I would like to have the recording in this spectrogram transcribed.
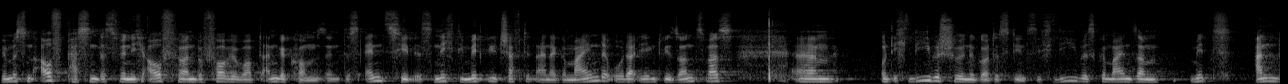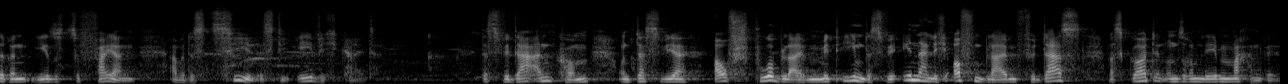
wir müssen aufpassen, dass wir nicht aufhören, bevor wir überhaupt angekommen sind. Das Endziel ist nicht die Mitgliedschaft in einer Gemeinde oder irgendwie sonst was. Ähm, und ich liebe schöne Gottesdienste. Ich liebe es, gemeinsam mit anderen Jesus zu feiern. Aber das Ziel ist die Ewigkeit. Dass wir da ankommen und dass wir auf Spur bleiben mit ihm, dass wir innerlich offen bleiben für das, was Gott in unserem Leben machen will.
